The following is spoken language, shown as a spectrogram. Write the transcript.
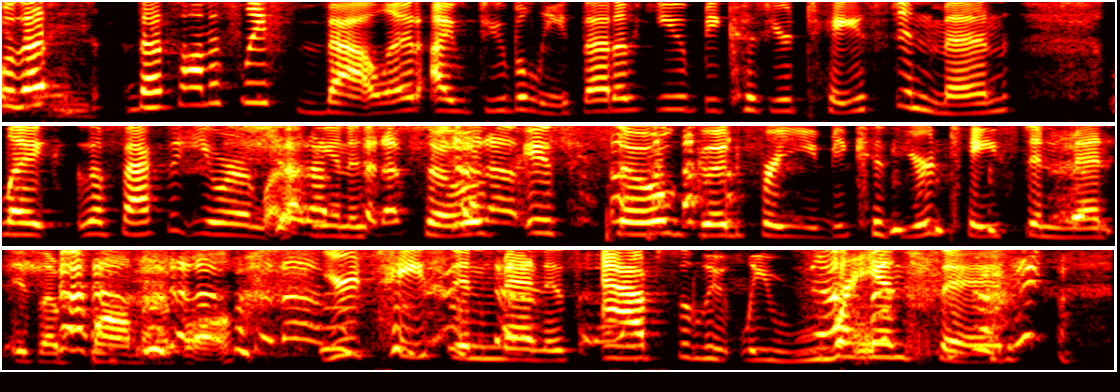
Well, that's that's honestly valid. I do believe that of you because your taste in men, like the fact that you are a Shut up, lesbian, is up, so is so good for you because your taste in men is Shut up, abominable. shut up, shut up. Your taste in Shut men up, is shut up. absolutely rancid.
